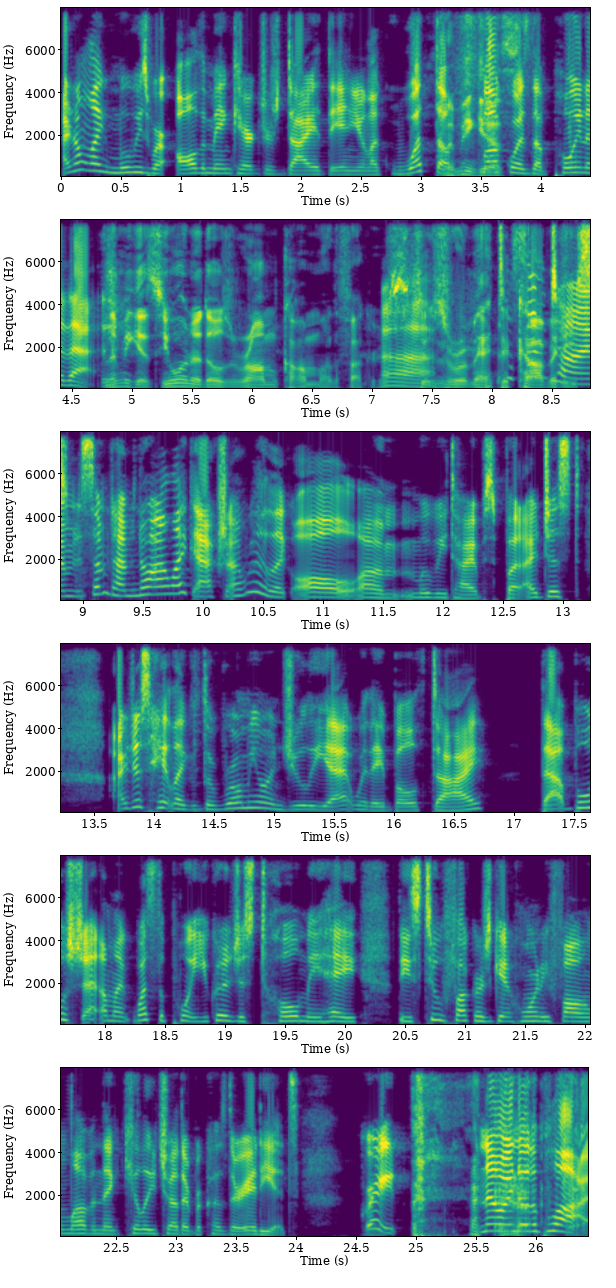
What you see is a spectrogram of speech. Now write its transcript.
I don't like movies where all the main characters die at the end. You're like, what the fuck guess. was the point of that? Let me guess. You one of those rom com motherfuckers? Uh, Just romantic comedies. sometimes sometimes no i like action i really like all um movie types but i just i just hate like the romeo and juliet where they both die. That bullshit. I'm like what's the point? You could have just told me hey these two fuckers get horny fall in love and then kill each other because they're idiots. Great. Now i know the plot.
